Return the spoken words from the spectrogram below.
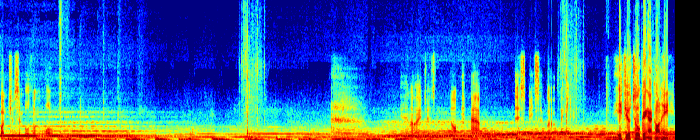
bunch of symbols on the wall. Can I just not have this be so? Thank you. If you're talking, I can't hear you.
